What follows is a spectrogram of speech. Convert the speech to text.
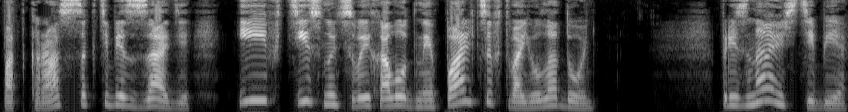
подкрасться к тебе сзади и втиснуть свои холодные пальцы в твою ладонь. Признаюсь тебе,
